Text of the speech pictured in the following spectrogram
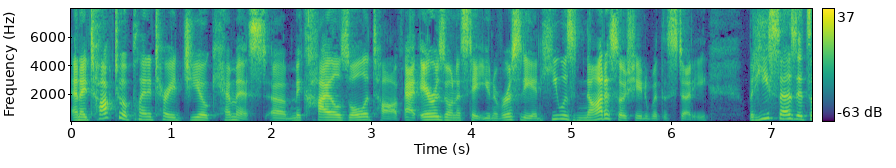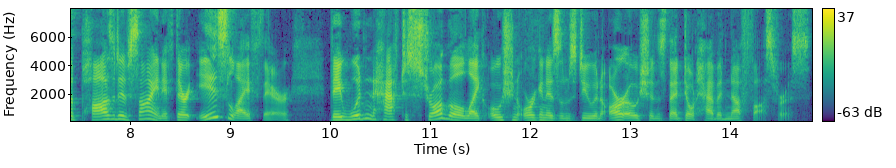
And I talked to a planetary geochemist, uh, Mikhail Zolotov, at Arizona State University, and he was not associated with the study. But he says it's a positive sign. If there is life there, they wouldn't have to struggle like ocean organisms do in our oceans that don't have enough phosphorus.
